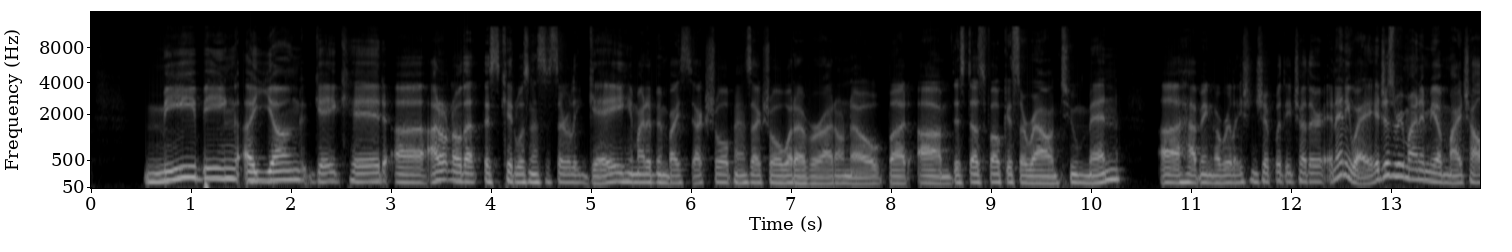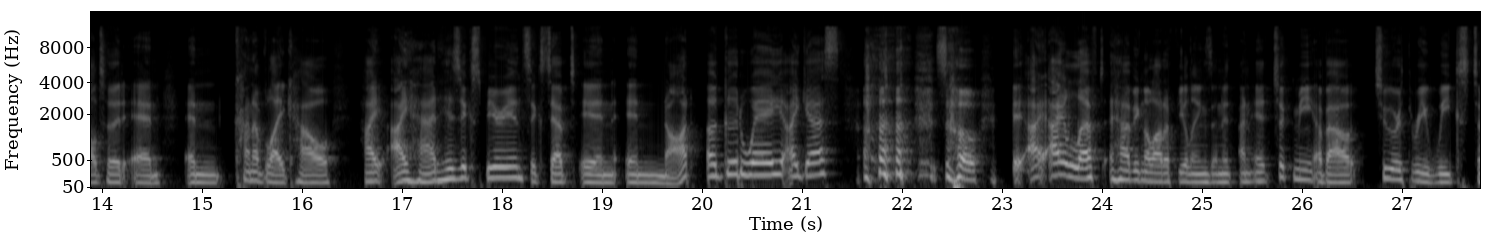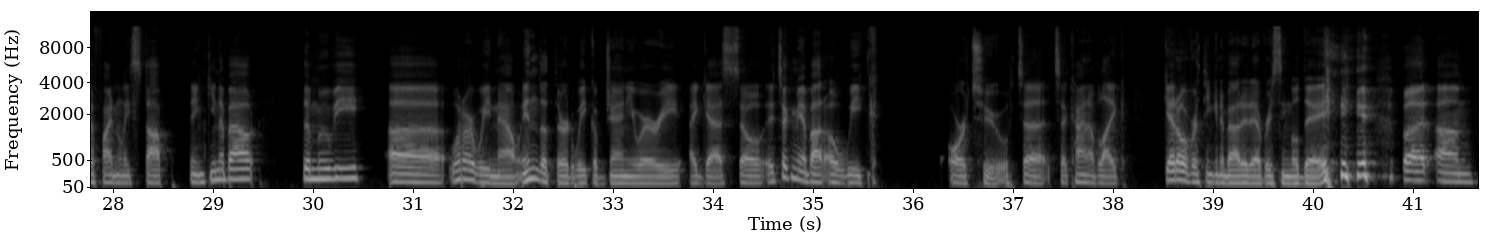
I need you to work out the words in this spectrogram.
me being a young gay kid. Uh, I don't know that this kid was necessarily gay. He might have been bisexual, pansexual, whatever. I don't know. But um, this does focus around two men uh, having a relationship with each other. And anyway, it just reminded me of my childhood and and kind of like how I I had his experience, except in in not a good way, I guess. so I I left having a lot of feelings, and it and it took me about two or three weeks to finally stop thinking about the movie. Uh, what are we now in the third week of January? I guess so. It took me about a week or two to to kind of like get over thinking about it every single day. but um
